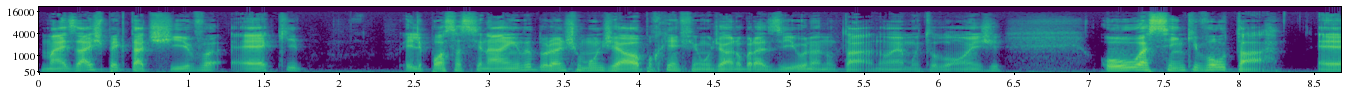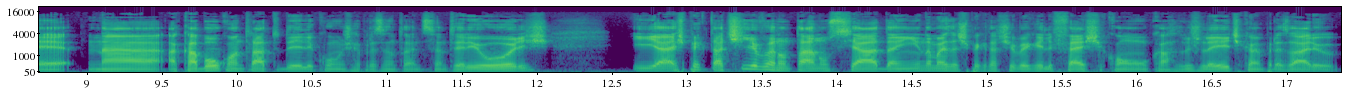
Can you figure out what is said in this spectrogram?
Mas a expectativa é que ele possa assinar ainda durante o Mundial, porque, enfim, o Mundial é no Brasil, né? Não, tá, não é muito longe. Ou assim que voltar. É, na, acabou o contrato dele com os representantes anteriores e a expectativa não está anunciada ainda, mas a expectativa é que ele feche com o Carlos Leite, que é um empresário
